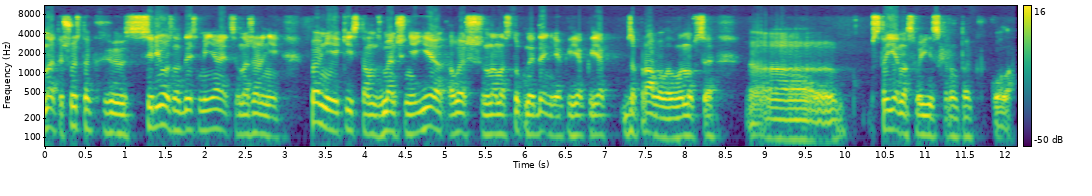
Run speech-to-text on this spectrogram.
знаєте, щось так е, серйозно десь міняється. На жаль, ні. Певні якісь там зменшення є, але ж на наступний день, як, як, як за правило, воно все е, стає на свої, скажімо так, кола.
